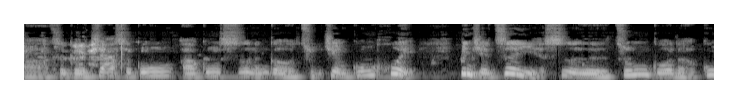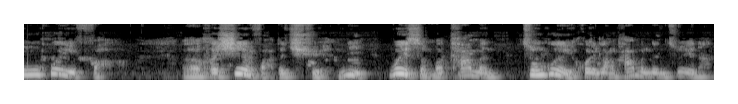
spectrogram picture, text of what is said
啊，这个家事公啊公司能够组建工会，并且这也是中国的工会法，呃和宪法的权利。为什么他们中共也会让他们认罪呢？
